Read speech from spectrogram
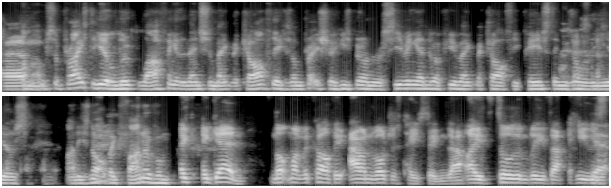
Um, I'm surprised to hear Luke laughing at the mention of Mike McCarthy because I'm pretty sure he's been on the receiving end of a few Mike McCarthy pastings over the years, and he's not a big fan of him. Again, not Mike McCarthy, Aaron Rodgers that I still don't believe that he was yeah.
